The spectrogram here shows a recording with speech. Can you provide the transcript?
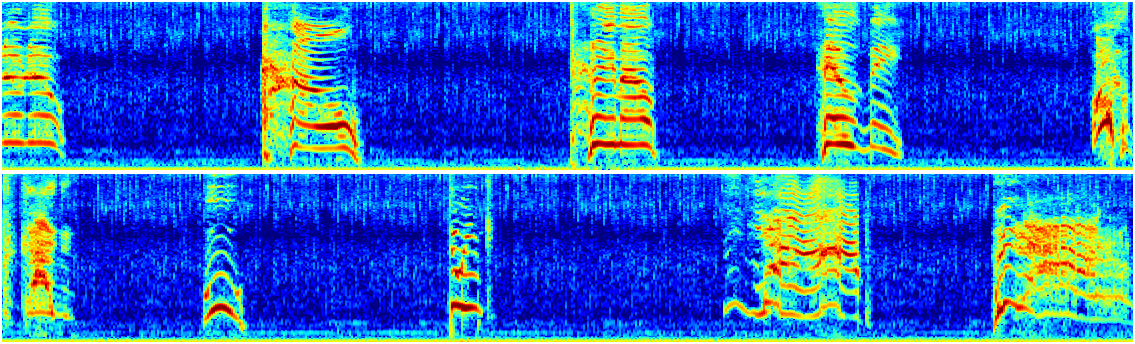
No, no! Ow! Time out! Help me! Oh, God! Ooh! Doink! Yap! Ow!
